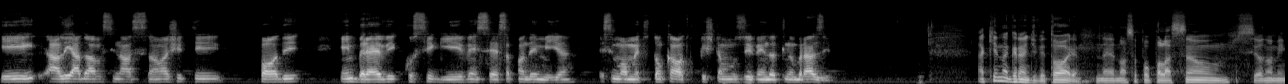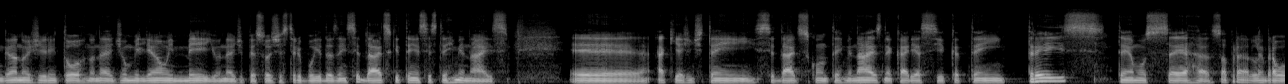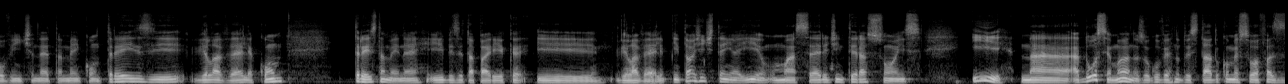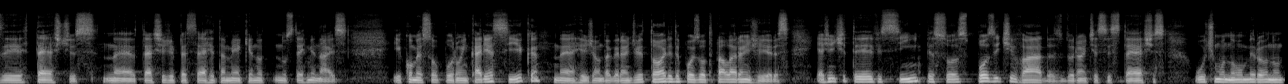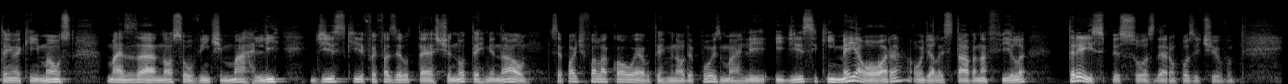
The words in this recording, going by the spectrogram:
e aliado à vacinação, a gente pode, em breve, conseguir vencer essa pandemia, esse momento tão caótico que estamos vivendo aqui no Brasil. Aqui na Grande Vitória, né, nossa população, se eu não me engano, gira em torno né, de um milhão e meio né, de pessoas distribuídas em cidades que têm esses terminais. É, aqui a gente tem cidades com terminais, né? Cariacica tem três, temos Serra, só para lembrar o ouvinte, né, também com três e Vila Velha com três também, né? Ibis, Itaparica e Vila Velha. Então a gente tem aí uma série de interações. E na, há duas semanas o governo do estado começou a fazer testes, né, teste de PCR também aqui no, nos terminais. E começou por um em Cariacica, né, região da Grande Vitória, e depois outro para Laranjeiras. E a gente teve sim pessoas positivadas durante esses testes. O último número eu não tenho aqui em mãos, mas a nossa ouvinte Marli diz que foi fazer o teste no terminal. Você pode falar qual é o terminal depois, Marli? E disse que em meia hora, onde ela estava na fila, três pessoas deram positivo.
